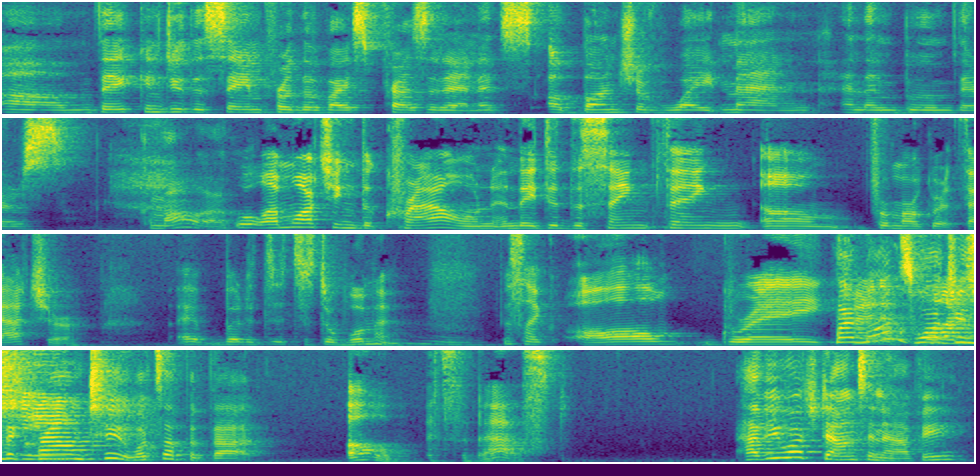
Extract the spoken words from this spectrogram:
Um, they can do the same for the vice president. It's a bunch of white men, and then boom, there's Kamala. Well, I'm watching The Crown, and they did the same thing um, for Margaret Thatcher, Uh, but it's, it's just a woman. Hmm. It's like all gray. My mom's watching The. Crown too. What's up with that? Oh, it's the best. Have you watched Downton Abbey?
